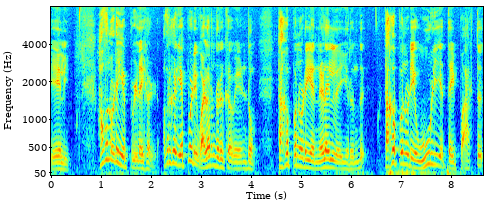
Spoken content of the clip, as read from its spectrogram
ஏலி. அவனுடைய பிள்ளைகள் அவர்கள் எப்படி வளர்ந்திருக்க வேண்டும்? தகப்பனுடைய நிழலில் இருந்து தகப்பனுடைய ஊழியத்தை பார்த்து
